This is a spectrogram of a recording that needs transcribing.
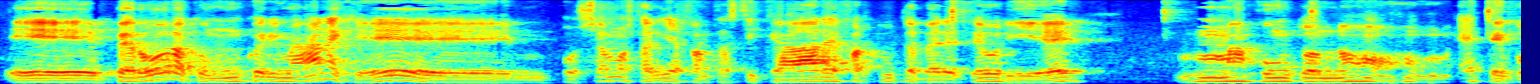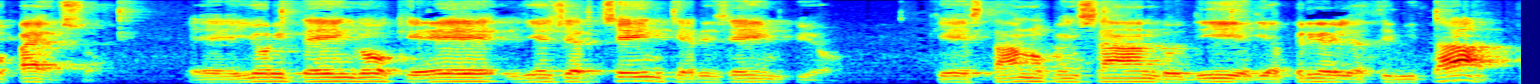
E per ora comunque rimane che possiamo stare lì a fantasticare, a fare tutte belle teorie, ma appunto no, è tempo perso. E io ritengo che gli esercenti, ad esempio, che stanno pensando di riaprire le attività,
